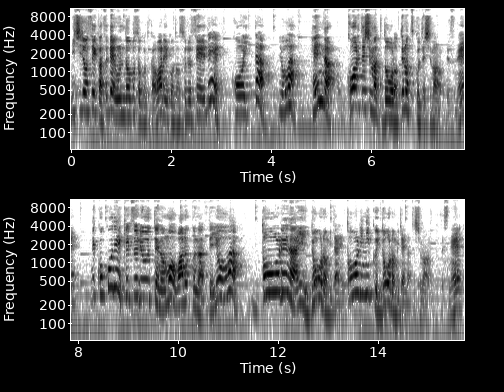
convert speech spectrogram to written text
日常生活で運動不足とか悪いことをするせいで、こういった、要は変な壊れてしまった道路っていうのを作ってしまうんですね。で、ここで血流っていうのも悪くなって、要は通れない道路みたいに、通りにくい道路みたいになってしまうんですね。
